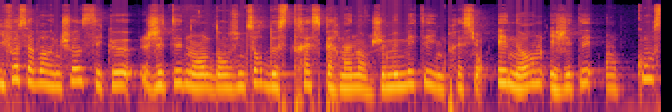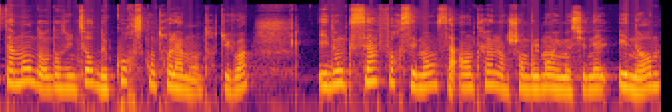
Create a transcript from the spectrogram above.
Il faut savoir une chose, c'est que j'étais dans, une sorte de stress permanent. Je me mettais une pression énorme et j'étais constamment dans, dans une sorte de course contre la montre, tu vois. Et donc ça, forcément, ça entraîne un chamboulement émotionnel énorme,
